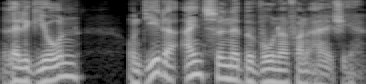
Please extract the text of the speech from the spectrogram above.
Religion und jeder einzelne Bewohner von Algier.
